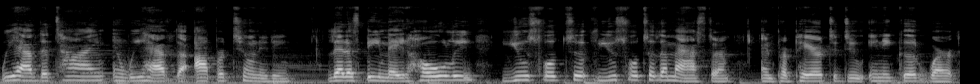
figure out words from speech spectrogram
We have the time and we have the opportunity. Let us be made holy, useful to useful to the master and prepared to do any good work.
